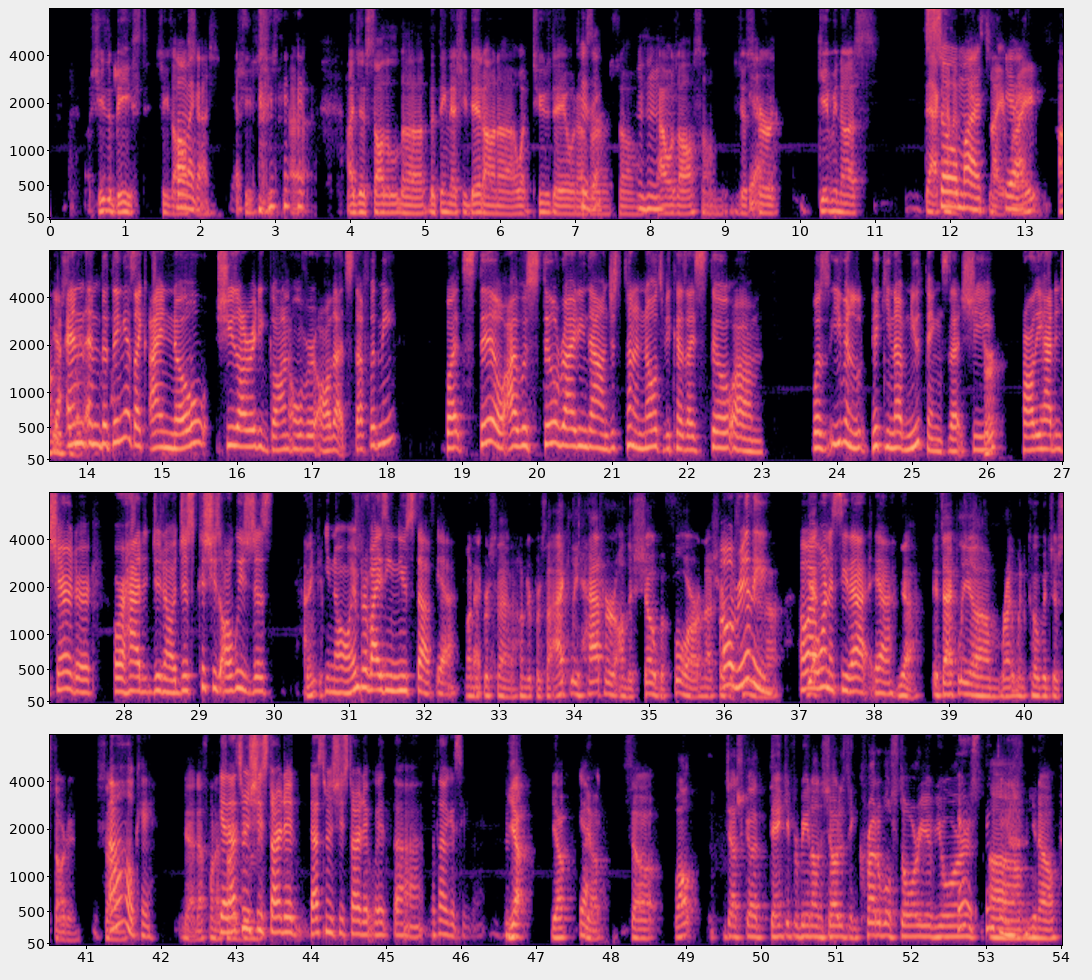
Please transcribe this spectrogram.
She's a beast. She's awesome. Oh my gosh. Yes. She's, she's uh, I just saw the, the, the thing that she did on uh what Tuesday or whatever. Tuesday. So mm-hmm. that was awesome. Just yeah. her giving us that so kind of much, insight, yeah. right? I'm yeah, and like, and the thing is, like, I know she's already gone over all that stuff with me, but still, I was still writing down just a ton of notes because I still um was even picking up new things that she sure. probably hadn't shared or or had you know just because she's always just Thank you. you know improvising new stuff. Yeah, hundred percent, hundred percent. I actually had her on the show before. I'm not sure. Oh, really? Oh, yeah. I want to see that. Yeah. Yeah, it's actually um right when COVID just started. So. Oh, okay yeah, that's when I yeah, that's when she it. started. That's when she started with uh with Legacy. Mm-hmm. Yep, yep, yeah. yep. So, well, Jessica, thank you for being on the show. This incredible story of yours. Yes, um, you. you know,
